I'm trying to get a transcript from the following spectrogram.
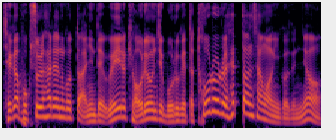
제가 복수를 하려는 것도 아닌데 왜 이렇게 어려운지 모르겠다 토로를 했던 상황이거든요.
